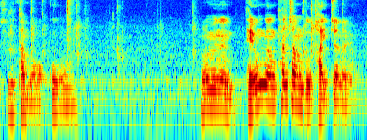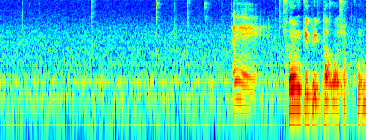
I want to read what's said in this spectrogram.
수류탄 먹었고. 그러면은 대용량 탄창도 다 있잖아요. 네. 소염기도 있다고 하셨고.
